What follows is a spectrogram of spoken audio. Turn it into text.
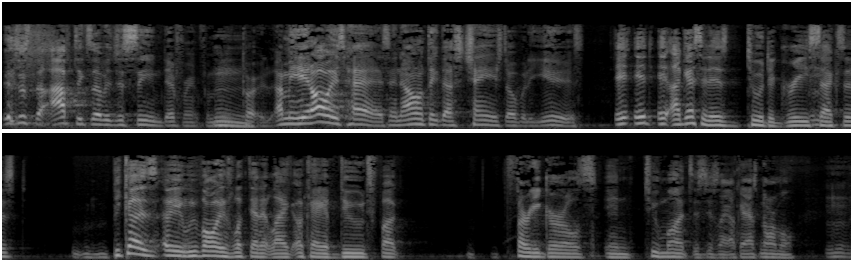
It's just the optics of it just seem different for me. Per- I mean, it always has, and I don't think that's changed over the years. It, it, it, I guess it is to a degree sexist because I mean we've always looked at it like okay if dudes fuck 30 girls in two months, it's just like, okay, that's normal. Mm-hmm.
